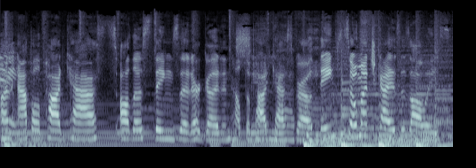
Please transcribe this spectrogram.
on Apple Podcasts, all those things that are good and help the podcast grow. Thanks so much, guys, as always.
